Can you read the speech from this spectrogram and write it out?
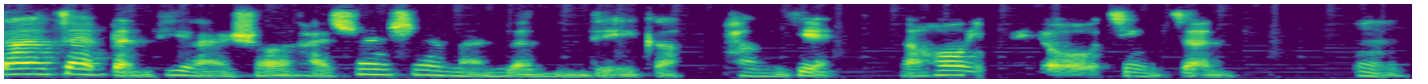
当然在本地来说还算是蛮冷门的一个行业，然后也有竞争，嗯，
